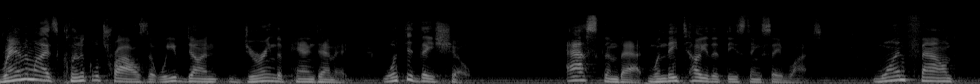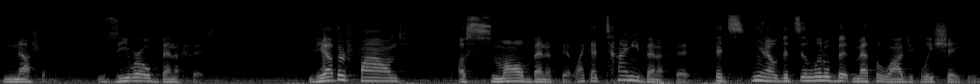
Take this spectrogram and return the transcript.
randomized clinical trials that we've done during the pandemic, what did they show? Ask them that when they tell you that these things save lives. One found nothing, zero benefit. The other found a small benefit, like a tiny benefit that's, you know, that's a little bit methodologically shaky.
